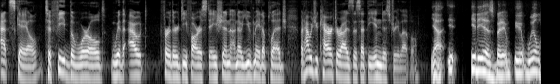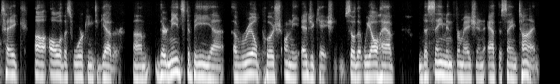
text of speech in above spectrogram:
at scale to feed the world without further deforestation? I know you've made a pledge, but how would you characterize this at the industry level? Yeah, it, it is, but it, it will take uh, all of us working together. Um, there needs to be uh, a real push on the education so that we all have the same information at the same time.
